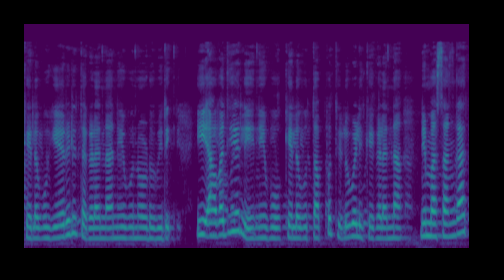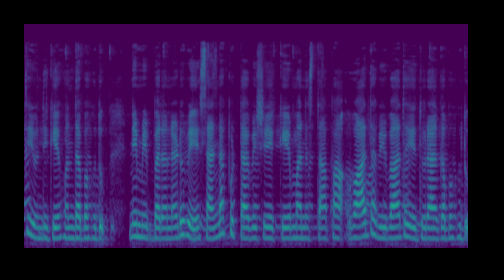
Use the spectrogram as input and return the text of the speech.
ಕೆಲವು ಏರಿಳಿತಗಳನ್ನು ನೀವು ನೋಡುವಿರಿ. ಈ ಅವಧಿಯಲ್ಲಿ ನೀವು ಕೆಲವು ತಪ್ಪು ತಿಳುವಳಿಕೆಗಳನ್ನು ನಿಮ್ಮ ಸಂಗಾತಿಯೊಂದಿಗೆ ಹೊಂದಬಹುದು. ನಿಮ್ಮಿಬ್ಬರ ನಡುವೆ ಸಣ್ಣ ಪುಟ್ಟ ವಿಷಯಕ್ಕೆ ಮನಸ್ತಾಪ, ವಾದ ವಿವಾದ ಎದುರಾಗಬಹುದು.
